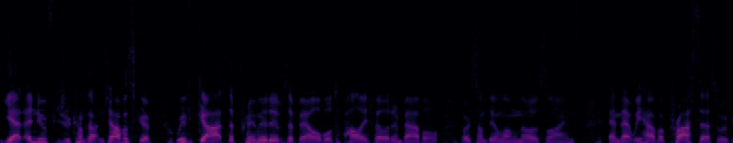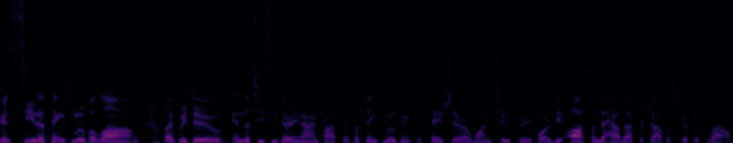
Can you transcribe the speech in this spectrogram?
Yet a new feature comes out in JavaScript, we've got the primitives available to polyfill it in Babel or something along those lines, and that we have a process where we can see the things move along, like we do in the TC39 process of things moving from stage 0, 1, 2, 3, 4. It'd be awesome to have that for JavaScript as well.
